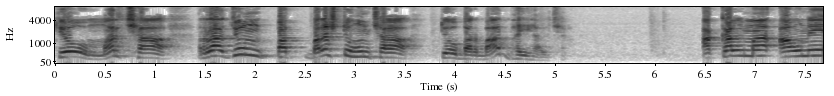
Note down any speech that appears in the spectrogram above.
त्यो मर्छ। र जुन भ्रष्ट त्यो बर्बाद भइहाल्छ अकलमा आउने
